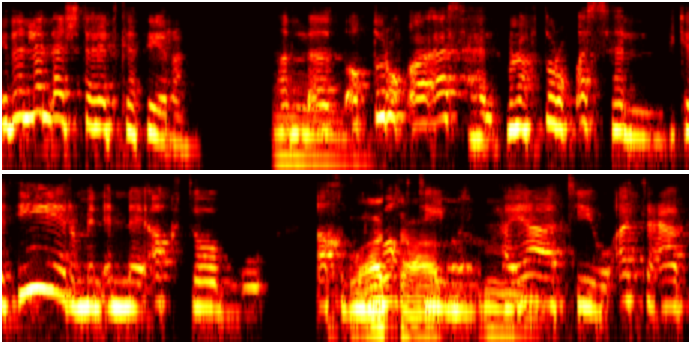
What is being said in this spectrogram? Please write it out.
اذا لن أجتهد كثيرا الطرق أسهل هناك طرق أسهل بكثير من إني أكتب وأخذ من وقتي من حياتي وأتعب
